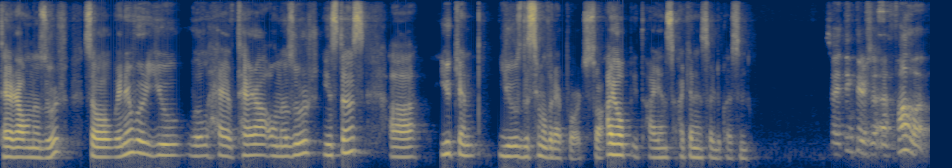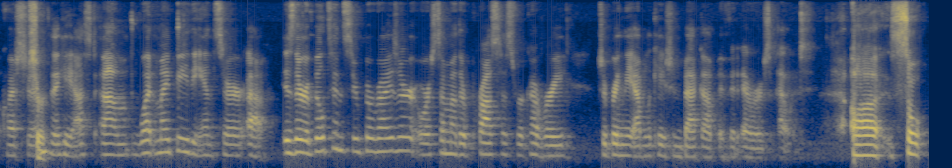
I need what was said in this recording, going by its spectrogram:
Terra on Azure. So whenever you will have Terra on Azure instance, uh, you can use the similar approach. So I hope it, I, answer, I can answer the question. So I think there's a follow-up Sure. question that he asked. Um, What might be the answer? uh, Is there a built-in supervisor or some other process recovery to bring the application back up if it errors out? Uh, so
